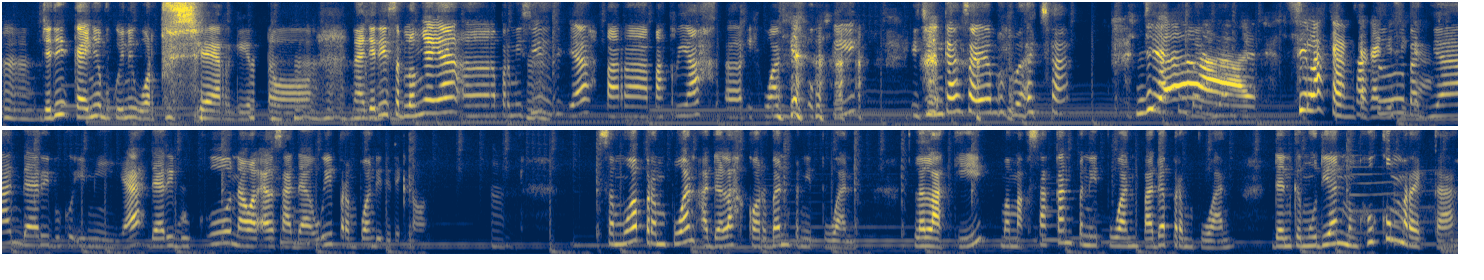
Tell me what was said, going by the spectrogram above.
hmm. jadi kayaknya buku ini worth to share gitu nah jadi sebelumnya ya uh, permisi hmm. ya para patriah uh, Ikhwan Ukti izinkan saya membaca ya silahkan kakak satu Jessica. bagian dari buku ini ya dari buku Nawal El Sadawi Perempuan di Titik Nol semua perempuan adalah korban penipuan. Lelaki memaksakan penipuan pada perempuan dan kemudian menghukum mereka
